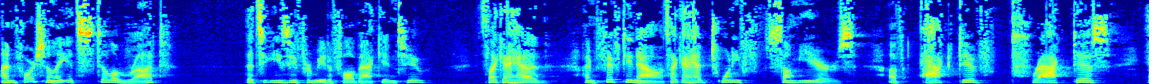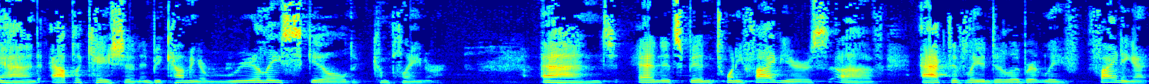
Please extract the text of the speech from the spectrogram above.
unfortunately, it's still a rut that's easy for me to fall back into. It's like I had, I'm 50 now, it's like I had 20 some years of active practice and application in becoming a really skilled complainer. And, and it's been 25 years of actively and deliberately fighting it,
